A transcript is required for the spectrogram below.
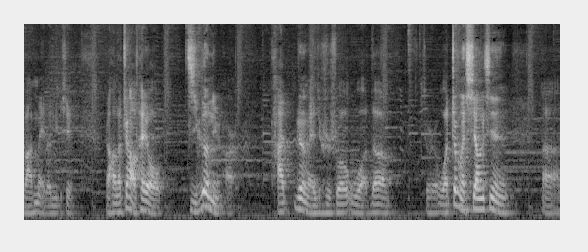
完美的女性。然后呢，正好他有几个女儿，他认为就是说我的，就是我这么相信，呃，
